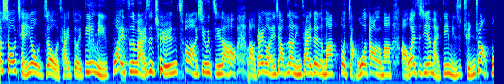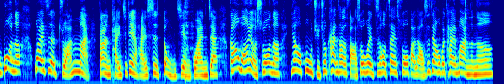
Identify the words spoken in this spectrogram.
要收钱，因为只有我猜对。第一名外资买是群创修吉了哈。好，开个玩笑，不知道您猜对了吗？或掌握到了吗？好，外资今天买第一名是群创。不过呢，外资的转买，当然台积电还是洞见观瞻。刚刚网友说呢，要布局就看他的法说会之后再说吧。老师这样会不会太慢了呢？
